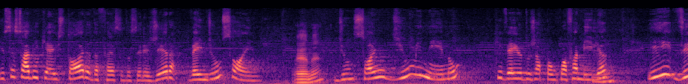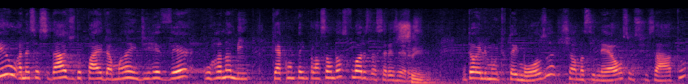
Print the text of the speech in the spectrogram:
E você sabe que a história da Festa da Cerejeira vem de um sonho. É, né? De um sonho de um menino que veio do Japão com a família Uhum. e viu a necessidade do pai e da mãe de rever o Hanami, que é a contemplação das flores das cerejeiras. Sim. Então ele muito teimoso, chama-se Nelson Shisato.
